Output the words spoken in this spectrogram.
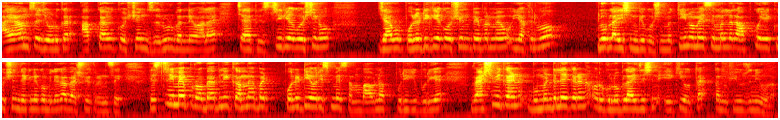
आयाम से जोड़कर आपका क्वेश्चन ज़रूर बनने वाला है, चाहे हिस्ट्री के क्वेश्चन हो, या वो पॉलिटी के क्वेश्चन पेपर में हो, या फिर वो ग्लोबलाइजेशन के क्वेश्चन में। तीनों में सिमिलर आपको एक क्वेश्चन देखने को मिलेगा वैश्वीकरण से। हिस्ट्री में प्रोबेबली कम है बट पॉलिटी और इसमें संभावना पूरी की पूरी है। वैश्वीकरण, भूमंडलीकरण और ग्लोबलाइजेशन एक ही होता है कन्फ्यूज़ नहीं होना।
